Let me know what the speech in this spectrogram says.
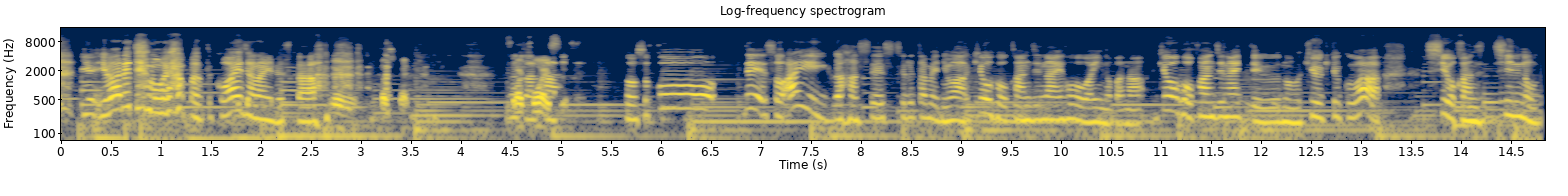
言言われてもやっぱ怖いじゃないですか。うん、確かに。怖いですよ。そうそこでそう愛が発生するためには恐怖を感じない方がいいのかな恐怖を感じないっていうのの究極は死を感じ死の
